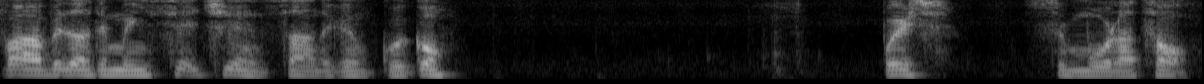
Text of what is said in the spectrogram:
Và bây giờ thì mình sẽ chuyển sang cái game cuối cùng. Bridge Simulator.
